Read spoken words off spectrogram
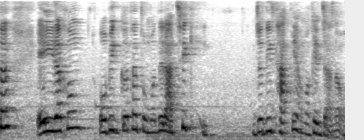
এই রকম অভিজ্ঞতা তোমাদের আছে কি? যদি থাকে আমাকে জানাও।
